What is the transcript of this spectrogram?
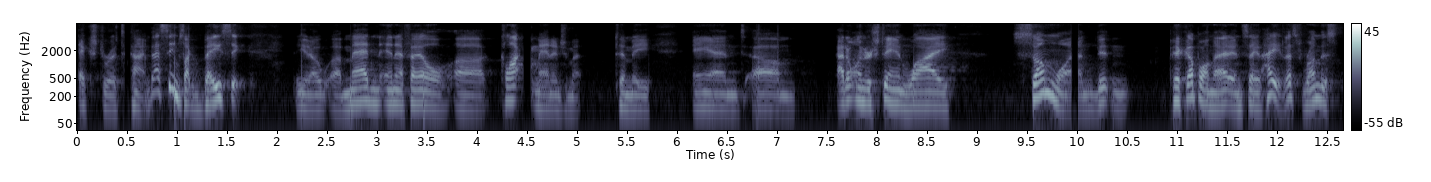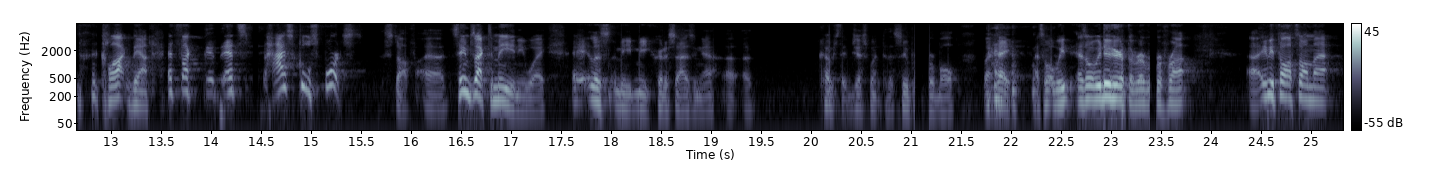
extra time. That seems like basic, you know, uh, Madden NFL clock management to me and um, I don't understand why someone didn't pick up on that and say, "Hey, let's run this clock down." That's like that's high school sports stuff. Uh, seems like to me anyway. Hey, listen to me, me criticizing a, a, coach that just went to the Super Bowl, but hey, that's what we that's what we do here at the Riverfront. Uh, any thoughts on that?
